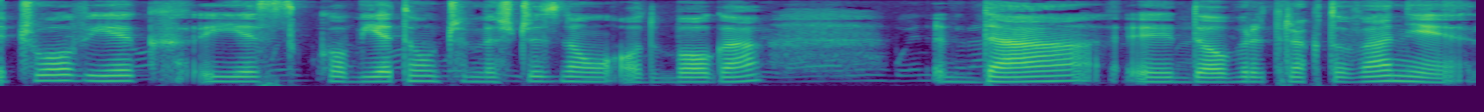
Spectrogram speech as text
y, człowiek jest kobietą czy mężczyzną od Boga, da y, dobre traktowanie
